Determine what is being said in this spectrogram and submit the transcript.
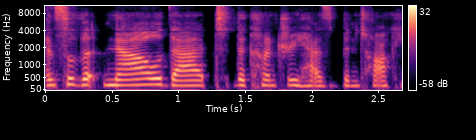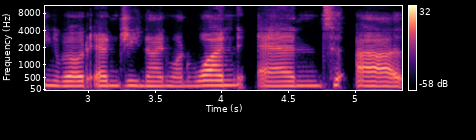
And so that now that the country has been talking about ng 911 and uh,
